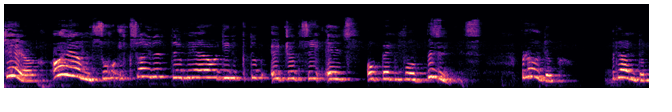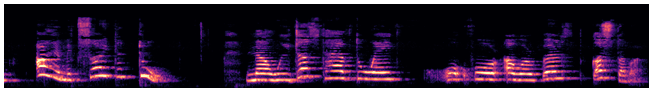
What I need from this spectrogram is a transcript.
Taylor, I am so excited the Mayo Detective Agency is open for business. Brandon, Brandon, I am excited too. Now we just have to wait for our first customer.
